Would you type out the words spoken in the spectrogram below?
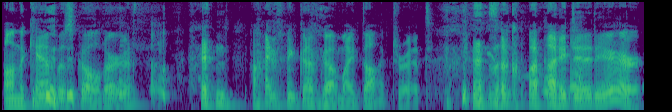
on the campus called Earth. And I think I've got my doctorate. look what I did here.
